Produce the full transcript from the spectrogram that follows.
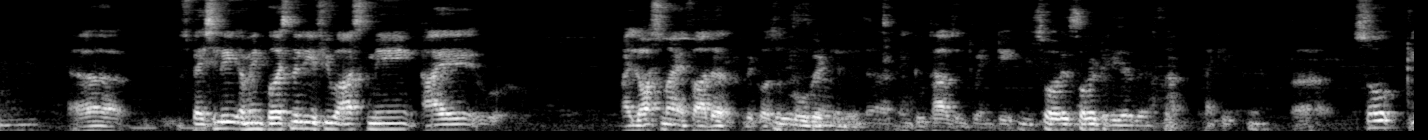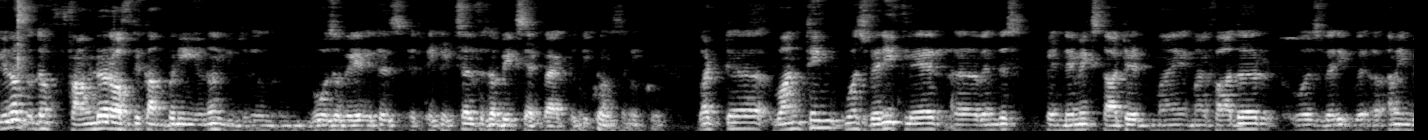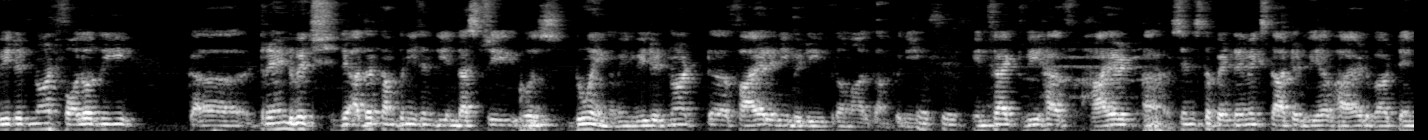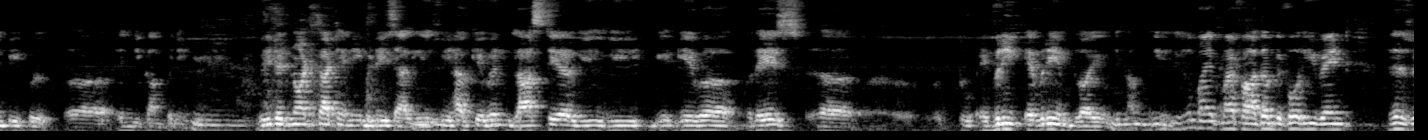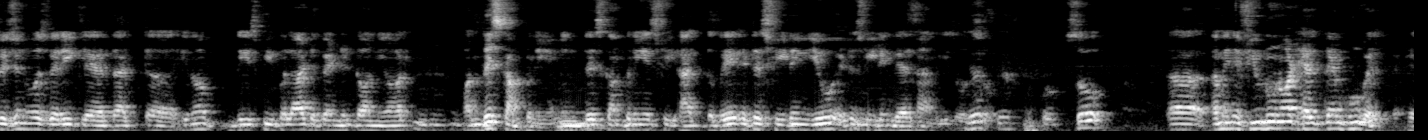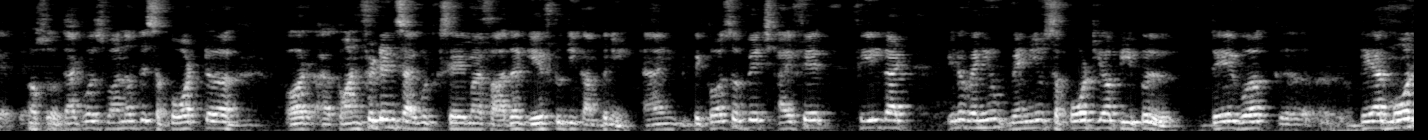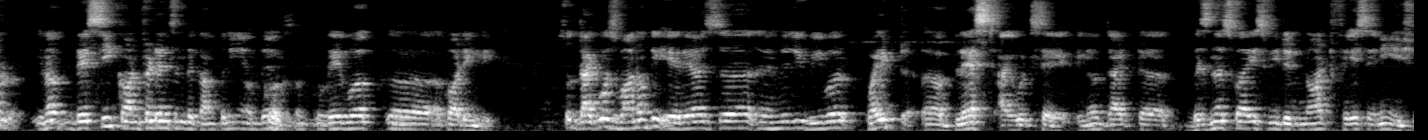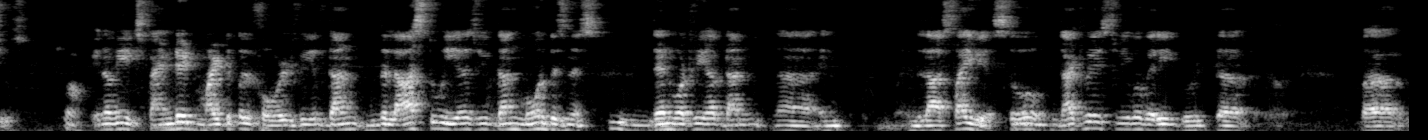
Uh, especially, I mean, personally, if you ask me, I I lost my father because of Yes, COVID yes. in uh, in 2020. I'm sorry, sorry to hear that. Uh, thank you. Uh, so you know the, the founder of the company, you know, goes away. It is it, it itself is a big setback to the course, company. But uh, one thing was very clear uh, when this pandemic started. My my father was very. I mean, we did not follow the uh, trend which the other companies in the industry was doing. I mean, we did not uh, fire anybody from our company. Yes, yes. In fact, we have hired uh, since the pandemic started. We have hired about ten people uh, in the company. We did not cut anybody's salaries. We have given last year. We we gave a raise uh, to every every employee of the company. You know, my my father before he went, his vision was very clear that uh, you know these people are dependent on your on this company. I mean, this company is fe- at the way it is feeding you, it is feeding their families also. Yes, yes. So, uh, I mean, if you do not help them, who will help them? So that was one of the support uh, or uh, confidence I would say my father gave to the company, and because of which I feel feel that you know when you when you support your people, they work. Uh, they are more you know they see confidence in the company and they, course, they work uh, accordingly. So that was one of the areas, uh, we were quite uh, blessed, I would say, you know, that uh, business-wise we did not face any issues. You know, we expanded multiple folds. We have done, in the last two years, we've done more business than what we have done uh, in, in the last five years. So that ways we were very good. Uh, uh,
